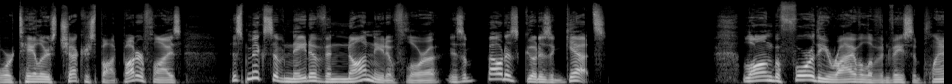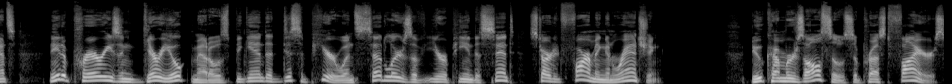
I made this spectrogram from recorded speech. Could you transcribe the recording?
for Taylor's checker spot butterflies, this mix of native and non native flora is about as good as it gets. Long before the arrival of invasive plants, native prairies and Garry oak meadows began to disappear when settlers of European descent started farming and ranching. Newcomers also suppressed fires,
